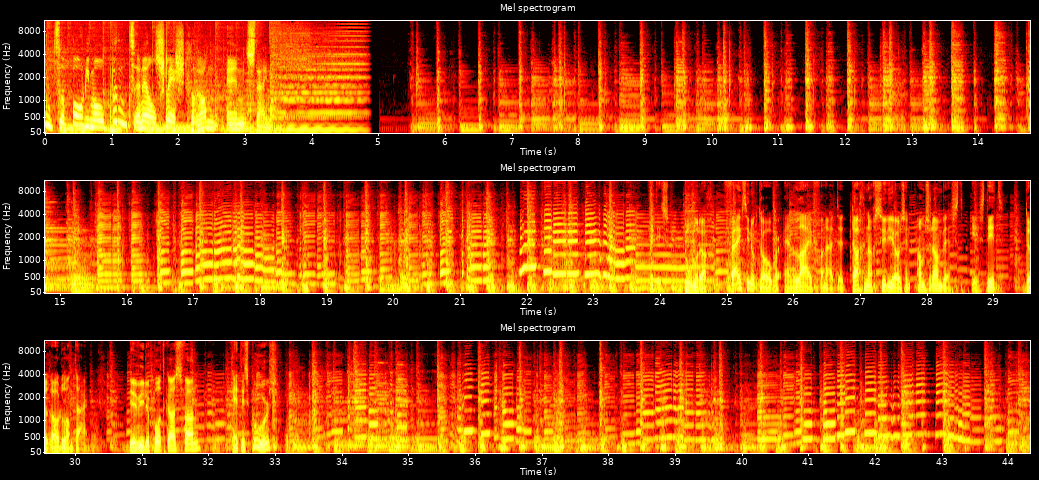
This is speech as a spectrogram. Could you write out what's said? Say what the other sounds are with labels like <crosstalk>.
www.podimo.nl slash Bram en Stijn. Het is donderdag 15 oktober en live vanuit de Dag en Nacht Studio's in Amsterdam West is dit de Rode Lantaarn. De wielerpodcast van Het is Koers.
